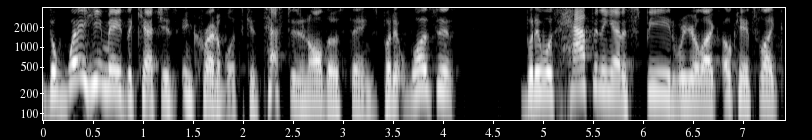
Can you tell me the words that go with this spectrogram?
the way he made the catch is incredible. It's contested and all those things, but it wasn't but it was happening at a speed where you're like, okay, it's like,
